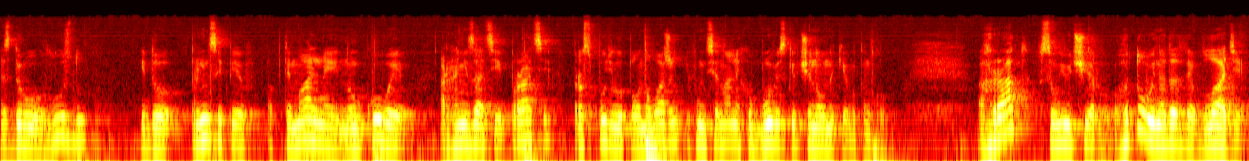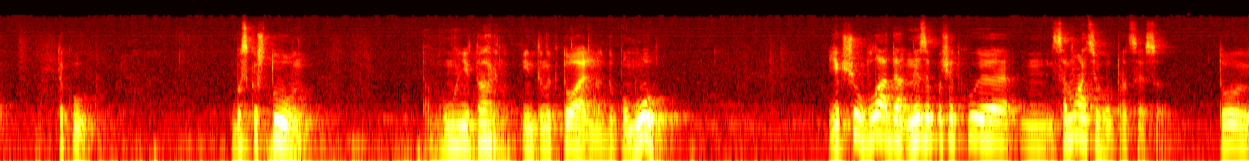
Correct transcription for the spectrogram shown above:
здорового глузду і до принципів оптимальної наукової організації праці, розподілу повноважень і функціональних обов'язків чиновників виконкому. ГРАД, в свою чергу, готовий надати владі таку безкоштовну, гуманітарну, інтелектуальну допомогу. Якщо влада не започаткує сама цього процесу, то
